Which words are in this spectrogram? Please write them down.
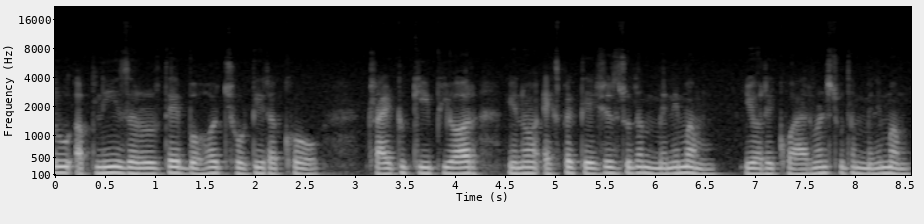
to अपनी ज़रूरतें बहुत छोटी रखो try to keep your you know expectations to the minimum your requirements to the minimum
